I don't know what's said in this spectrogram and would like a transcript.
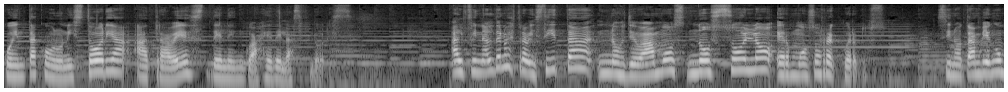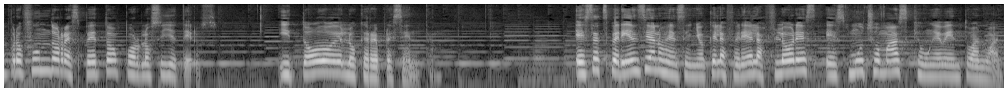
cuenta con una historia a través del lenguaje de las flores. Al final de nuestra visita nos llevamos no solo hermosos recuerdos, sino también un profundo respeto por los silleteros y todo lo que representan. Esta experiencia nos enseñó que la Feria de las Flores es mucho más que un evento anual.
